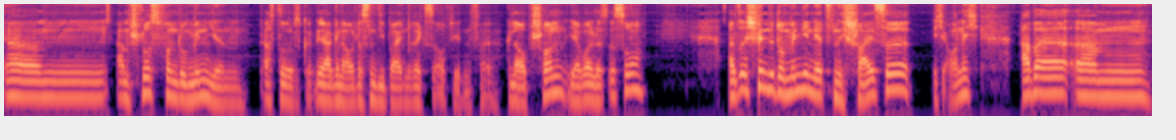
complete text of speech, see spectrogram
Ähm, am Schluss von Dominion. Ach so, ja genau, das sind die beiden Rexe auf jeden Fall. Glaub schon, jawohl, das ist so. Also ich finde Dominion jetzt nicht scheiße, ich auch nicht, aber ähm,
